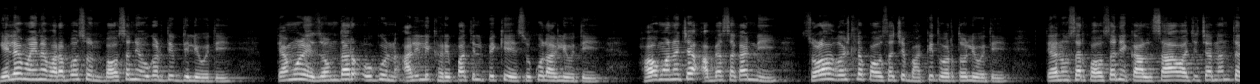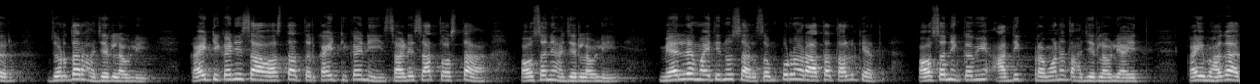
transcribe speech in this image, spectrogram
गेल्या महिन्याभरापासून पावसाने उघडदीप दिली होती. त्यामुळे जोमदार उगून आलेली खरीपातील पिके सुकू लागली होती. हवामानाच्या अभ्यासकांनी सोळा ऑगस्टला पावसाची भाकीत वर्तवली होती. त्यानुसार पावसाने काल सहा वाजेच्या नंतर जोरदार हजेरी लावली. काही ठिकाणी सहा वाजता तर काही ठिकाणी साडेसात वाजता पावसाने हजेरी लावली. मिळालेल्या माहितीनुसार संपूर्ण राहता तालुक्यात पावसाने कमी अधिक प्रमाणात हजेरी लावली आहेत. काही भागात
